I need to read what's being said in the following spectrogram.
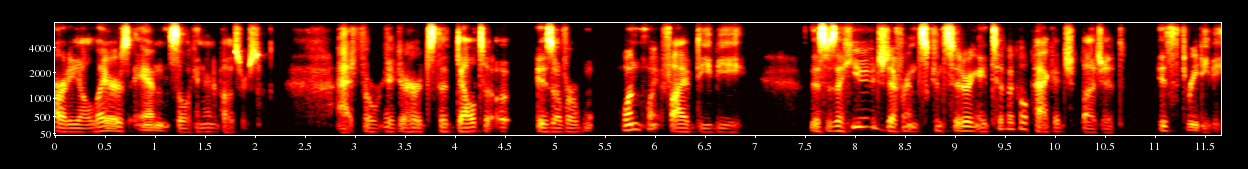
RDL layers, and silicon interposers. At 4 gigahertz, the delta is over 1.5 dB. This is a huge difference considering a typical package budget is 3 dB.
